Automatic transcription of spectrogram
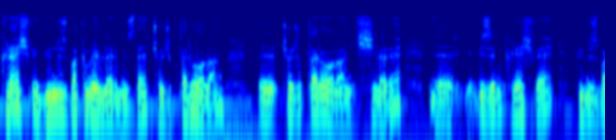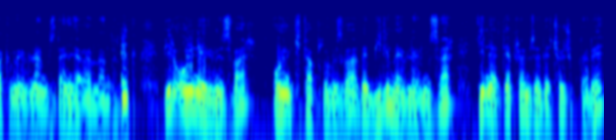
kreş ve gündüz bakım evlerimizde çocukları olan e, çocukları olan kişilere e, bizim kreş ve gündüz bakım evlerimizden yararlandırdık. Bir oyun evimiz var oyun kitaplığımız var ve bilim evlerimiz var. Yine depremzede çocukları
